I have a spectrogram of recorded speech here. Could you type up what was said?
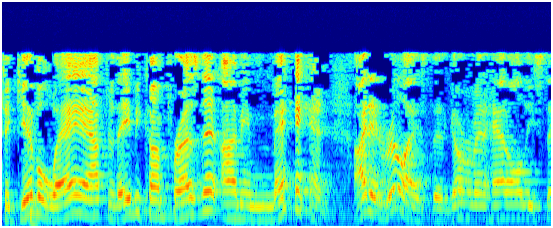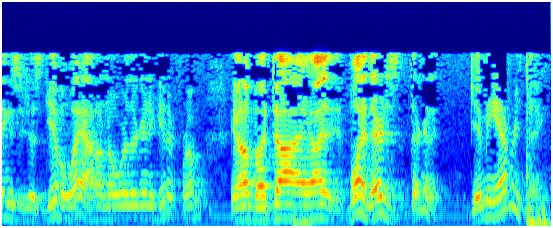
to give away after they become president? I mean, man, I didn't realize the government had all these things to just give away. I don't know where they're going to get it from, you know. But uh, I, boy, they're just they're going to give me everything.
